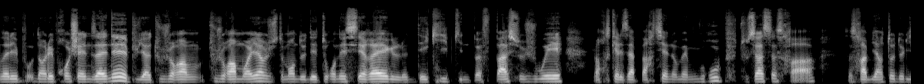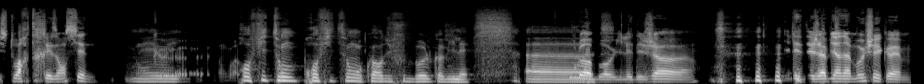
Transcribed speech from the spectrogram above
les, dans les prochaines années. Et puis il y a toujours un, toujours un moyen justement de détourner ces règles d'équipes qui ne peuvent pas se jouer lorsqu'elles appartiennent au même groupe. Tout ça, ça sera, ça sera bientôt de l'histoire très ancienne. Eh Donc, oui. euh, donc voilà. Profitons, profitons encore du football comme il est. Euh, Oula, bon, il est déjà, il est déjà bien amoché quand même.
